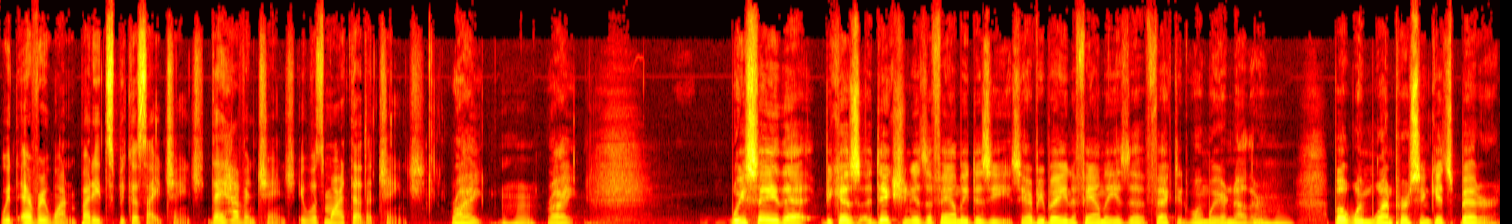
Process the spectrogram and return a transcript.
with everyone. But it's because I changed. They haven't changed. It was Martha that changed. Right. Mhm. Right. We say that because addiction is a family disease, everybody in the family is affected one way or another. Mhm. But when one person gets better,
